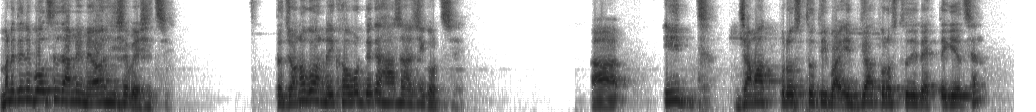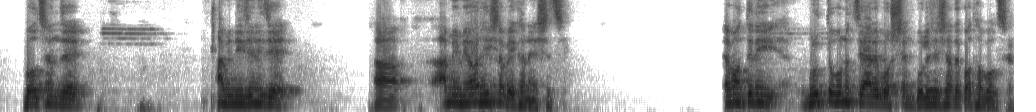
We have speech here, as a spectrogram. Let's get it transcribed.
মানে তিনি বলছেন যে আমি মেয়র হিসেবে এসেছি। তো জনগণ এই খবর দেখে হাসাহাসি করছে। ঈদ জামাত প্রস্তুতি বা ঈদগাহ প্রস্তুতি দেখতে গিয়েছেন। বলছেন যে, আমি নিজে নিজে আমি মেয়র হিসাবে এখানে এসেছি। এবং তিনি গুরুত্বপূর্ণ চেয়ারে বসছেন, পুলিশের সাথে কথা বলছেন।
